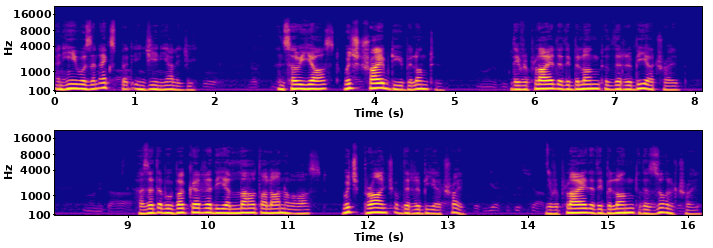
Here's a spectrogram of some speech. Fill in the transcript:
and he was an expert in genealogy. And so he asked, Which tribe do you belong to? They replied that they belonged to the Rabia tribe. Hazrat Abu Bakr anhu asked, which branch of the Rabia tribe? They replied that they belonged to the Zuhl tribe.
